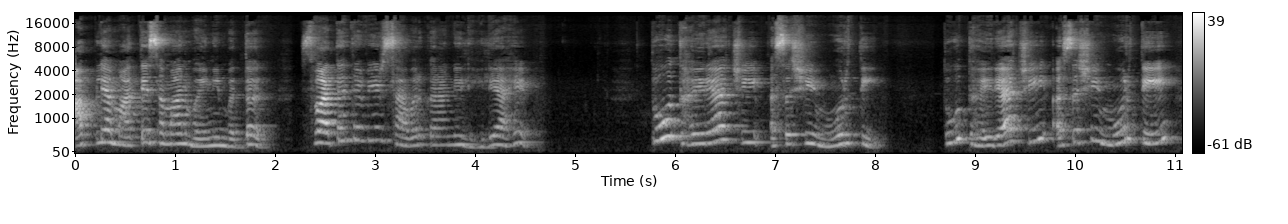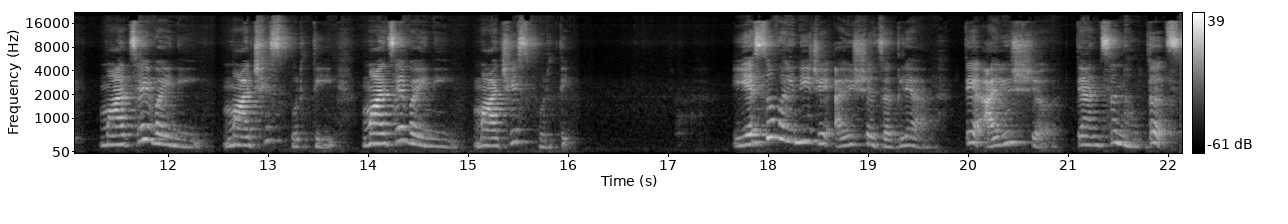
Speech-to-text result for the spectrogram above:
आपल्या मातेसमान बहिणींबद्दल स्वातंत्र्यवीर सावरकरांनी लिहिले आहे. तू धैर्याची असशी मूर्ती तू धैर्याची असशी मूर्ती माझे वहिनी माझी स्फूर्ती माझे वहिनी माझी स्फूर्ती. येसू वहिनी जे आयुष्य जगल्या ते आयुष्य त्यांचं नव्हतंच.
